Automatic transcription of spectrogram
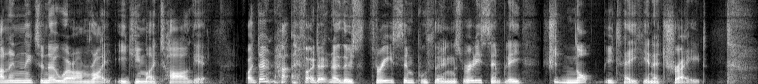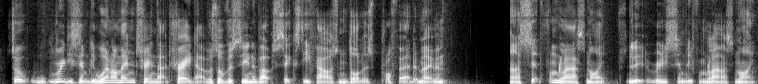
and I need to know where I'm right, e.g. my target. If I don't if I don't know those three simple things, really simply should not be taking a trade. So really simply, when I'm entering that trade, that was obviously in about $60,000 profit at the moment. uh, sit from last night, really simply from last night.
